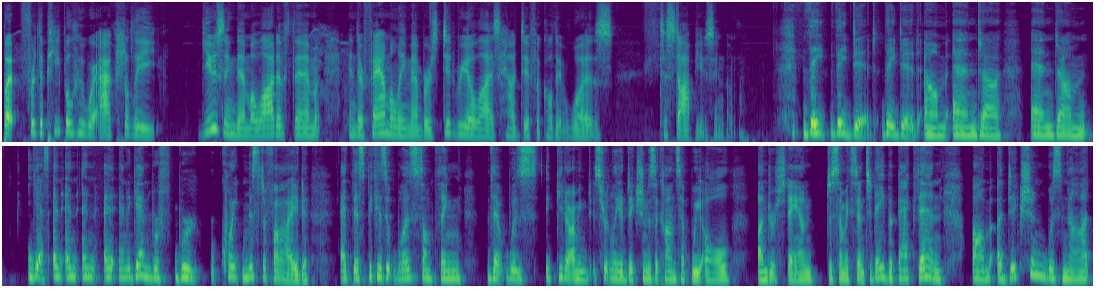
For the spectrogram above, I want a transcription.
But for the people who were actually using them, a lot of them and their family members did realize how difficult it was to stop using them. They they did they did um, and uh, and um, yes and and and and again we're we're quite mystified at this because it was something that was you know I mean certainly addiction is a concept we all understand to some extent today but back then um, addiction was not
